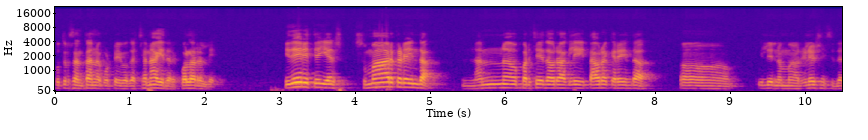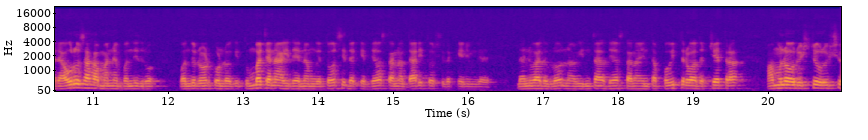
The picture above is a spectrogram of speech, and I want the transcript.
ಪುತ್ರ ಸಂತಾನ ಕೊಟ್ಟು ಇವಾಗ ಚೆನ್ನಾಗಿದ್ದಾರೆ ಕೋಲಾರಲ್ಲಿ. ಇದೇ ರೀತಿ ಎಷ್ಟು, ಸುಮಾರು ಕಡೆಯಿಂದ ನನ್ನ ಪರಿಚಯದವರಾಗಲಿ, ತಾವರ ಕೆರೆಯಿಂದ ಇಲ್ಲಿ ನಮ್ಮ ರಿಲೇಷನ್ಸ್ ಇದ್ದಾರೆ. ಅವರು ಸಹ ಮೊನ್ನೆ ಬಂದಿದ್ದರು ಬಂದು ನೋಡ್ಕೊಂಡು ಹೋಗಿ, ತುಂಬ ಚೆನ್ನಾಗಿದೆ. ನಮಗೆ ತೋರಿಸಿದ್ದಕ್ಕೆ, ದೇವಸ್ಥಾನ, ದಾರಿ ತೋರಿಸಿದ್ದಕ್ಕೆ ನಿಮಗೆ ಧನ್ಯವಾದಗಳು. ನಾವು ಇಂಥ ದೇವಸ್ಥಾನ, ಇಂಥ ಪವಿತ್ರವಾದ ಕ್ಷೇತ್ರ ಅಮ್ಮನವರು ಇಷ್ಟು ವಿಶ್ವ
